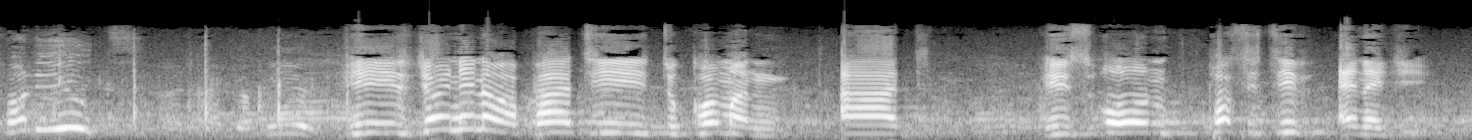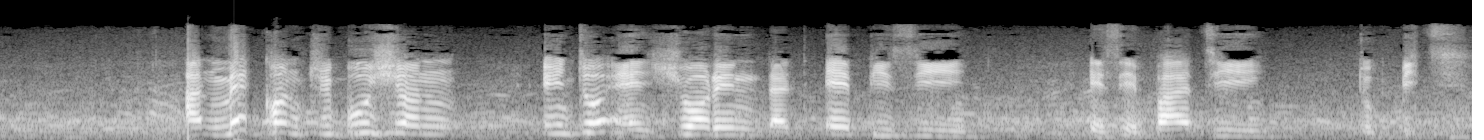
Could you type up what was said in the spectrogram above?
For the youth. He is joining our party to come and add his own positive energy and make contribution into ensuring that APC is a party to beat.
